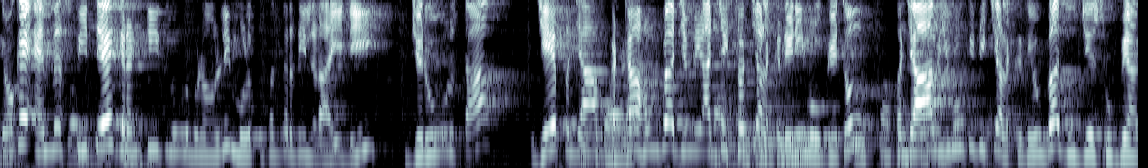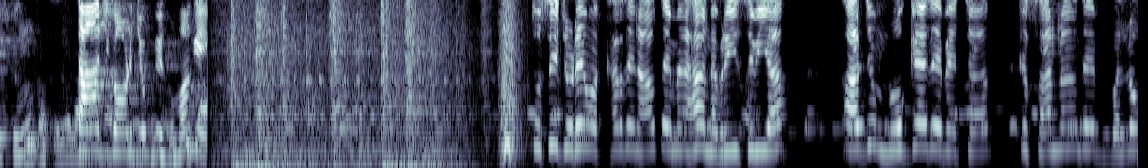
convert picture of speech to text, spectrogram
ਕਿਉਂਕਿ ਐਮਐਸਪੀ ਤੇ ਗਰੰਟੀ ਕਾਨੂੰਨ ਬਣਾਉਣ ਲਈ ਮੁਲਕ ਪੱਧਰ ਦੀ ਲੜਾਈ ਦੀ ਜ਼ਰੂਰਤ ਆ। ਜੇ ਪੰਜਾਬ ਇਕੱਠਾ ਹੋਊਗਾ, ਜਿਵੇਂ ਅੱਜ ਇੱਥੋਂ ਝਲਕ ਦੇਣੀ ਮੋਗੇ ਤੋਂ, ਪੰਜਾਬ ਯੂਨਿਟੀ ਦੀ ਝਲਕ ਦੇਊਗਾ ਦੂਜੇ ਸੂਬਿਆਂ ਤੋਂ, ਤਾਂ ਜਗਾਉਣ ਜੋਗੇ ਹੋਵਾਂਗੇ। ਤੁਸੀਂ ਜੁੜੇ ਹੋ ਅੱਖਰ ਦੇ ਨਾਲ ਤੇ ਮੈਂ ਹਾਂ ਨਵਰੀਤ ਸਿਵੀਆ। ਅੱਜ ਮੋਗੇ ਦੇ ਵਿੱਚ ਕਿਸਾਨਾਂ ਦੇ ਵੱਲੋਂ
